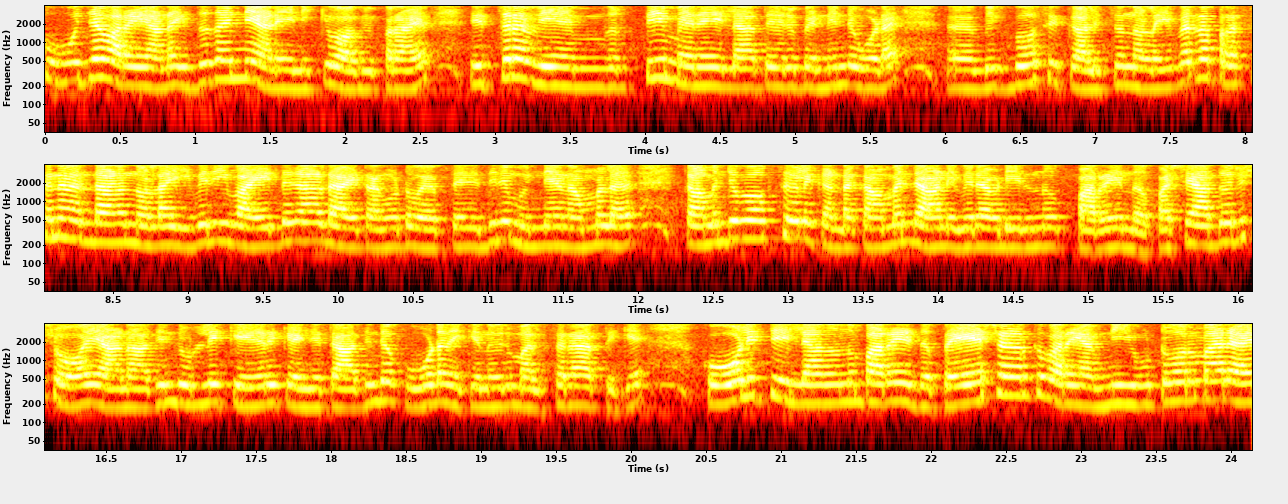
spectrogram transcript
പൂജ പറയാണ് ഇത് തന്നെയാണ് എനിക്കും അഭിപ്രായം. ഇത്ര വൃത്തി വരെയില്ലാത്ത ഒരു പെണ്ണിന്റെ കൂടെ ബിഗ് ബോസിൽ കളിച്ചെന്നുള്ള ഇവരുടെ പ്രശ്നം എന്താണെന്നുള്ള ഇവർ ഈ വൈൽഡ് കാർഡായിട്ട് അങ്ങോട്ട് പോയപ്പോഴത്തേന് ഇതിന് മുന്നേ നമ്മൾ കമന്റ് ബോക്സുകളിൽ കണ്ട കമന്റാണ് ഇവരവിടെ ഇരുന്ന് പറയുന്നത്. പക്ഷേ അതൊരു ഷോയാണ് അതിന്റെ ഉള്ളിൽ കയറി കഴിഞ്ഞിട്ട് അതിന്റെ കൂടെ നിൽക്കുന്ന ഒരു മത്സരാർത്ഥിക്ക് ക്വാളിറ്റി ഇല്ല എന്നൊന്നും പറയരുത്. പ്രേക്ഷകർക്ക് പറയാം. ഇനി യൂട്യൂബർമാരായ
